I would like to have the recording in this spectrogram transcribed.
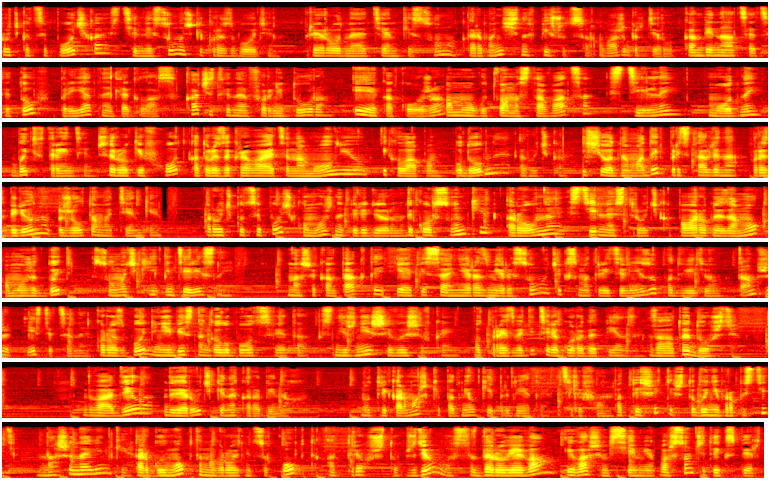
Ручка-цепочка стильной сумочки кроссбоди. Природные оттенки сумок гармонично впишутся в ваш гардероб. Комбинация цветов приятная для глаз. Качественная фурнитура и эко-кожа помогут вам оставаться стильной, модной, быть в тренде. Широкий вход, который закрывается на молнию и клапан. Удобная ручка. Еще одна модель представлена в разберенном желтом оттенке. Ручку-цепочку можно передернуть. Декор сумки – ровная стильная строчка. Поворотный замок поможет быть сумочке интересной. Наши контакты и описание размеры сумочек смотрите внизу под видео. Там же есть и цены. Кроссбоди небесно-голубого цвета с нежнейшей вышивкой от производителя города Пензы. Золотой дождь. Два отдела, две ручки на карабинах. Внутри кармашки под мелкие предметы. Телефон. Подпишитесь, чтобы не пропустить наши новинки. Торгуем оптом и в розницу. Опт от трех штук. Ждем вас. Здоровья вам и вашим семьям. Ваш сумчатый эксперт.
